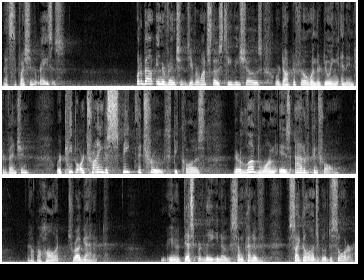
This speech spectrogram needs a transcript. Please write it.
That's the question it raises. What about interventions? You ever watch those TV shows or Dr. Phil when they're doing an intervention? where people are trying to speak the truth because their loved one is out of control alcoholic, drug addict, you know, desperately, you know, some kind of psychological disorder.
